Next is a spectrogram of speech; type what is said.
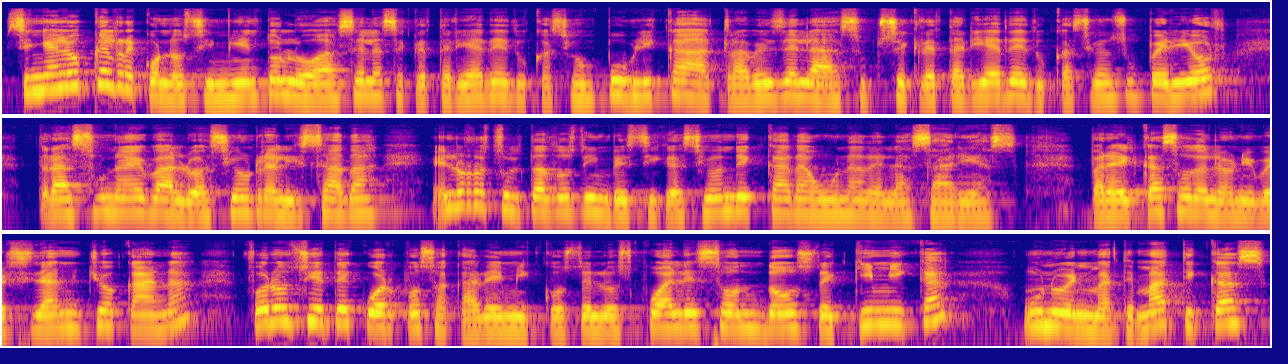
señaló que el reconocimiento lo hace la Secretaría de Educación Pública a través de la Subsecretaría de Educación Superior, tras una evaluación realizada en los resultados de investigación de cada una de las áreas. Para el caso de la Universidad Michoacana, fueron siete cuerpos académicos, de los cuales son dos de química, uno en matemáticas,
